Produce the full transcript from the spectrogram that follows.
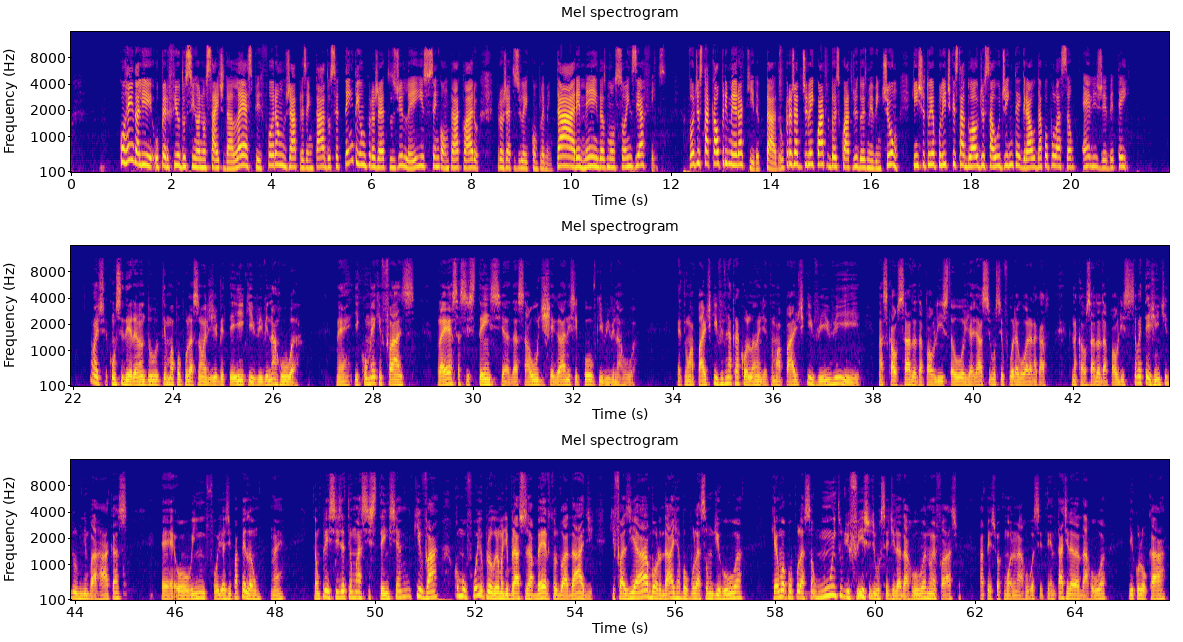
Correndo ali o perfil do senhor no site da LESP, foram já apresentados 71 projetos de lei, isso sem contar, claro, projetos de lei complementar, emendas, moções e afins. Vou destacar o primeiro aqui, deputado. O projeto de lei 424 de 2021, que institui a política estadual de saúde integral da população LGBTI. Nós, considerando, tem uma população LGBTI que vive na rua, né? E como é que faz para essa assistência da saúde chegar nesse povo que vive na rua? É, tem uma parte que vive na Cracolândia, tem uma parte que vive nas calçadas da Paulista hoje. Aliás, se você for agora na calçada na calçada da Paulista, você vai ter gente dormindo em barracas é, ou em folhas de papelão, né? Então precisa ter uma assistência que vá, como foi o programa de braços abertos do Haddad, que fazia a abordagem à população de rua, que é uma população muito difícil de você tirar da rua, não é fácil a pessoa que mora na rua, se tentar tirar da rua e colocar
